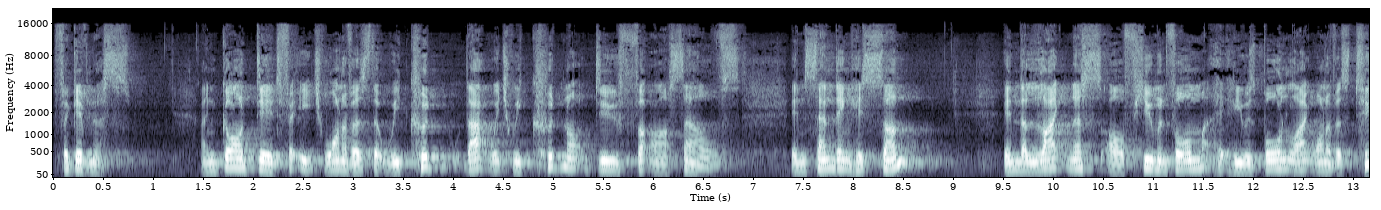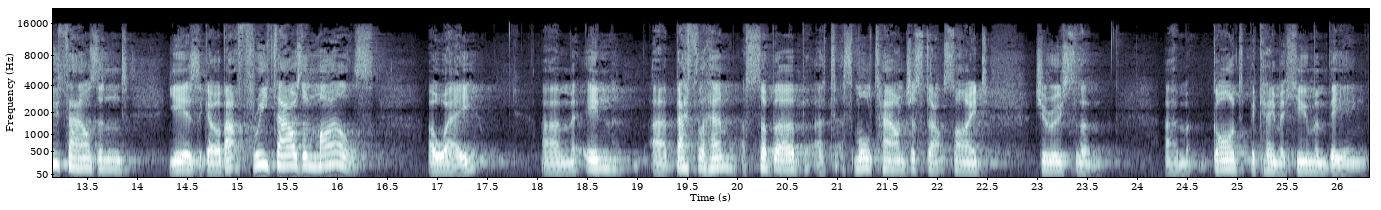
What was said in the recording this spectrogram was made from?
forgiveness. And God did for each one of us that we could that which we could not do for ourselves in sending his son in the likeness of human form. He was born like one of us 2,000 years ago, about 3,000 miles away um, in uh, Bethlehem, a suburb, a, t- a small town just outside Jerusalem. Um, God became a human being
